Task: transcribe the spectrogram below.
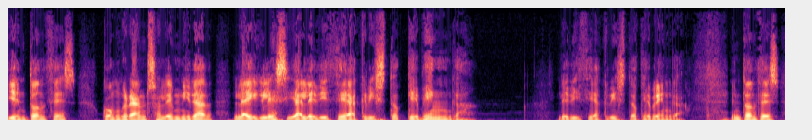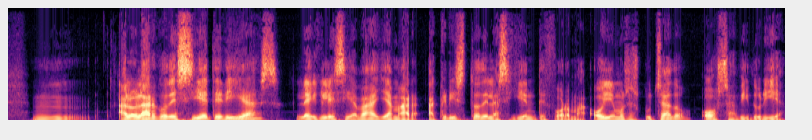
Y entonces, con gran solemnidad, la Iglesia le dice a Cristo que venga. Le dice a Cristo que venga. Entonces, mm, a lo largo de siete días, la Iglesia va a llamar a Cristo de la siguiente forma. Hoy hemos escuchado, oh sabiduría.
